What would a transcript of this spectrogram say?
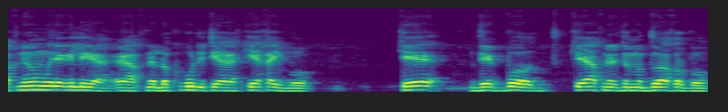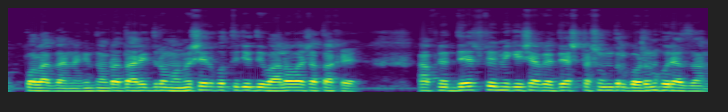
আপনিও মরে গেলি আপনি লক্ষ কোটি টাকা কে খাইব? কে দেখব, কে আপনার জন্য দোয়া করব? বলা যায় না, কিন্তু আমরা দারিদ্র মানুষের প্রতি যদি ভালোবাসা থাকে, আপনি দেশপ্রেমিক হিসাবে দেশটা সুন্দর গঠন করে যান।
